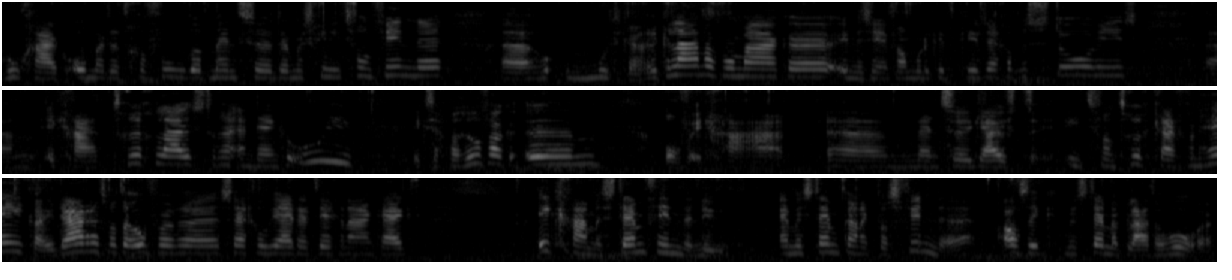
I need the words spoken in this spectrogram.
hoe ga ik om met het gevoel dat mensen er misschien iets van vinden? Hoe, moet ik er reclame voor maken? In de zin van, moet ik het een keer zeggen op mijn stories? Um, ik ga terugluisteren en denken, oei, ik zeg wel heel vaak um. Of ik ga mensen juist iets van terugkrijgen van... hey, kan je daar eens wat over zeggen, hoe jij daar tegenaan kijkt? Ik ga mijn stem vinden nu. En mijn stem kan ik pas vinden als ik mijn stem heb laten horen.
